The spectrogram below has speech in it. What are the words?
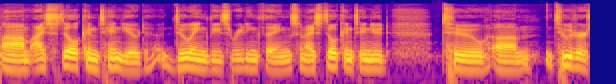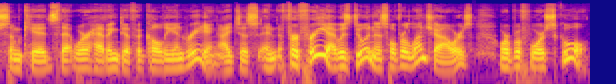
Um, I still continued doing these reading things, and I still continued to um, tutor some kids that were having difficulty in reading. I just, and for free, I was doing this over lunch hours or before school.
